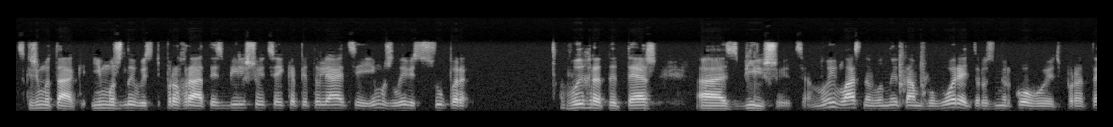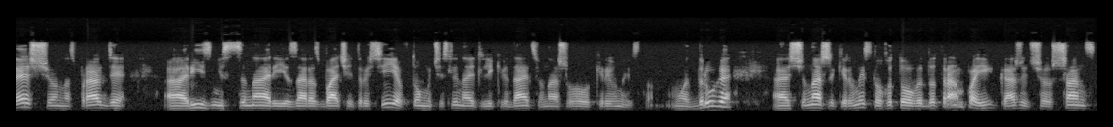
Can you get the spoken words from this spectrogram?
скажімо так, і можливість програти збільшується і капітуляції, і можливість супер виграти теж збільшується. Ну і власне вони там говорять, розмірковують про те, що насправді різні сценарії зараз бачить Росія, в тому числі навіть ліквідацію нашого керівництва. От друге, що наше керівництво готове до Трампа і кажуть, що шанс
